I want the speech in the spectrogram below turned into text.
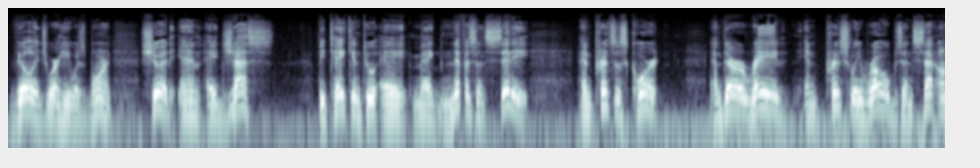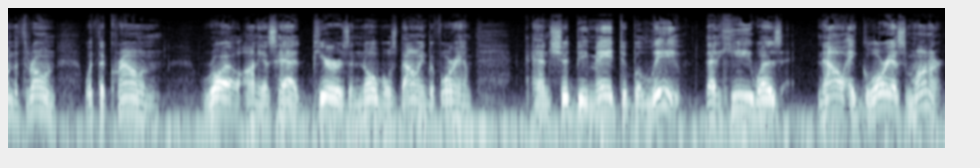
village where he was born should, in a jest, be taken to a magnificent city and prince's court, and there arrayed in princely robes and set on the throne with the crown royal on his head, peers and nobles bowing before him, and should be made to believe that he was now a glorious monarch.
